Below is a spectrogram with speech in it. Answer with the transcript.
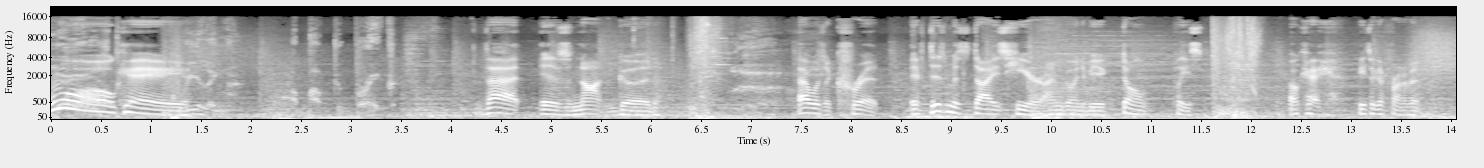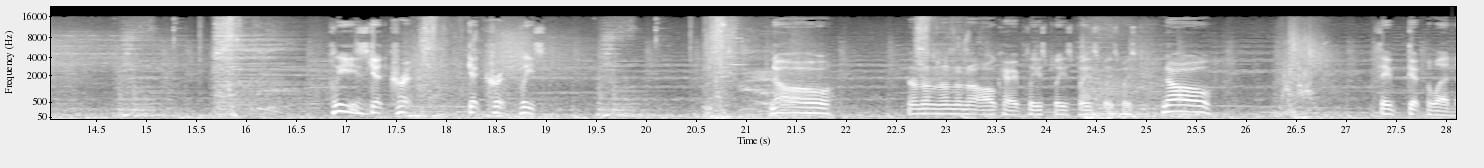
Whoa. Okay. Reeling, about to break. That is not good. That was a crit. If Dismas dies here, I'm going to be... Don't, please. Okay, he took the front of it. Please, get crit. Get crit, please. No. No, no, no, no, no. Okay, please, please, please, please, please. No! Save, get bled.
